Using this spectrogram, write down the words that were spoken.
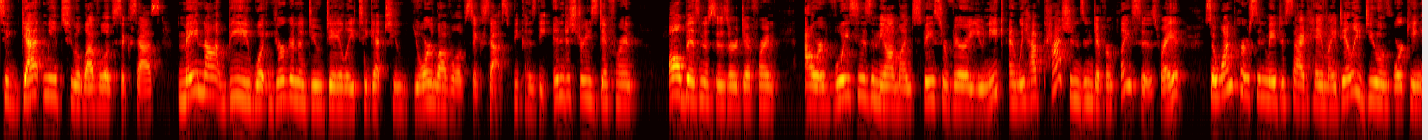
to get me to a level of success may not be what you're going to do daily to get to your level of success because the industry is different, all businesses are different, our voices in the online space are very unique, and we have passions in different places, right? So one person may decide, hey, my daily do of working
